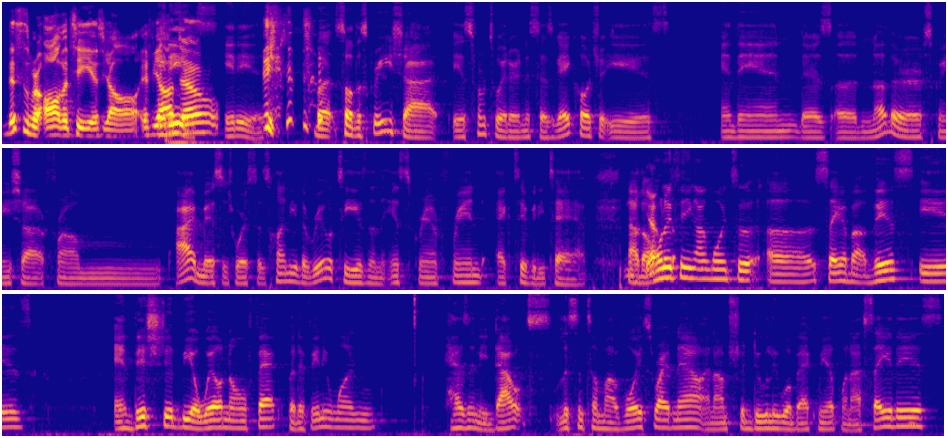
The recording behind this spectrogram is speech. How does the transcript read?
this is where all the tea is, y'all. If y'all It is. don't, It is. but so the screenshot is from Twitter and it says gay culture is and then there's another screenshot from iMessage where it says, "Honey, the real tea is in the Instagram friend activity tab." Now, the Yep. only thing I'm going to uh, say about this is, and this should be a well-known fact, but if anyone has any doubts, listen to my voice right now, and I'm sure Dooley will back me up when I say this.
